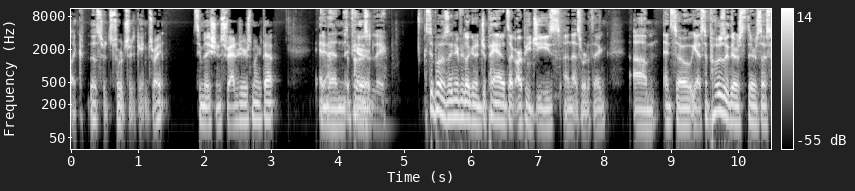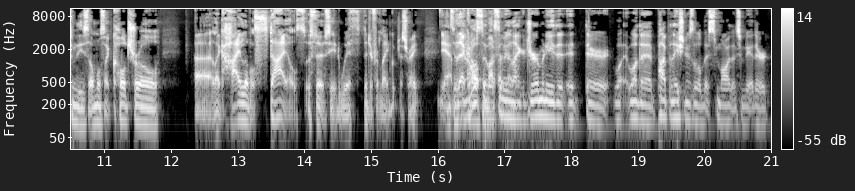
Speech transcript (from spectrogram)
like those sorts, sorts of games, right? Simulation strategy or something like that. And Yeah, then if you're- supposedly, if you're looking at Japan, it's like RPGs and that sort of thing. Um, and so, yeah, supposedly there's there's uh, some of these almost like cultural, uh, like high level styles associated with the different languages, right? yeah. And so that can also, with something that. like Germany that it, they're well, the population is a little bit smaller than some of the other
